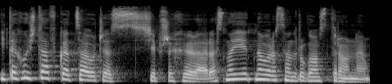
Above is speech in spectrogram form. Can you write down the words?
I ta huśtawka cały czas się przechyla, raz na jedną, raz na drugą stronę.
